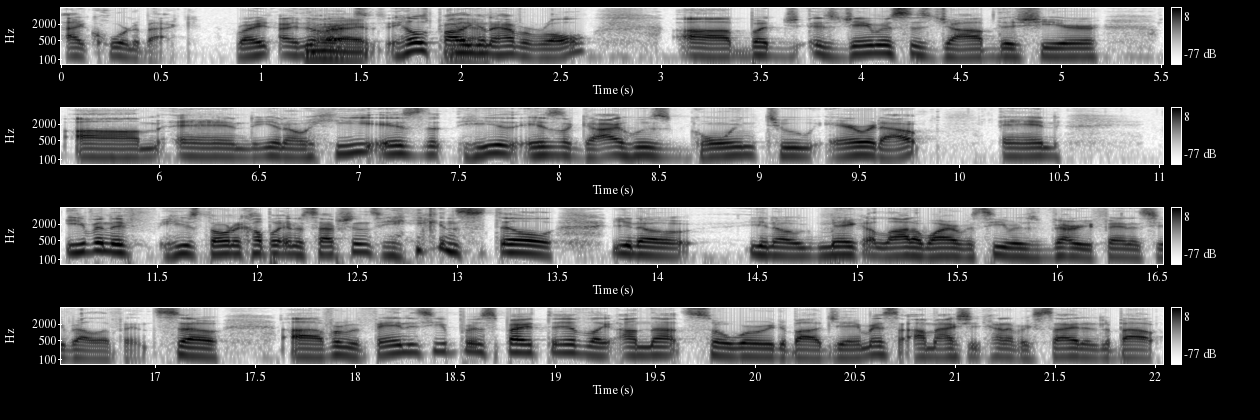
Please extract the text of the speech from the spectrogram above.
at quarterback. Right? I know Right. Hill's probably Yeah. going to have a role, uh, but it's Jameis's job this year. Um, and you know he is the, he is a guy who's going to air it out and even if he's thrown a couple interceptions, he can still, you know, you know, make a lot of wide receivers very fantasy relevant. So, uh, from a fantasy perspective, like I'm not so worried about Jameis. I'm actually kind of excited about,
